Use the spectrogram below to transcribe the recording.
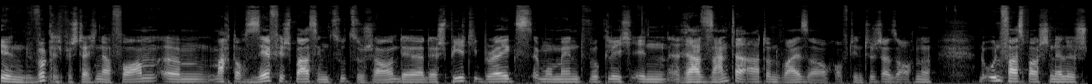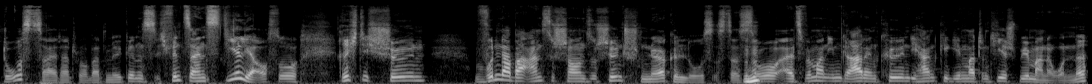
in wirklich bestechender Form. Ähm, macht auch sehr viel Spaß, ihm zuzuschauen. Der, der spielt die Breaks im Moment wirklich in rasanter Art und Weise auch auf den Tisch. Also auch eine, eine unfassbar schnelle Stoßzeit hat Robert Milkins. Ich finde seinen Stil ja auch so richtig schön wunderbar anzuschauen, so schön schnörkellos ist das. Mhm. So, als wenn man ihm gerade in Köln die Hand gegeben hat und hier spiel mal eine Runde.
